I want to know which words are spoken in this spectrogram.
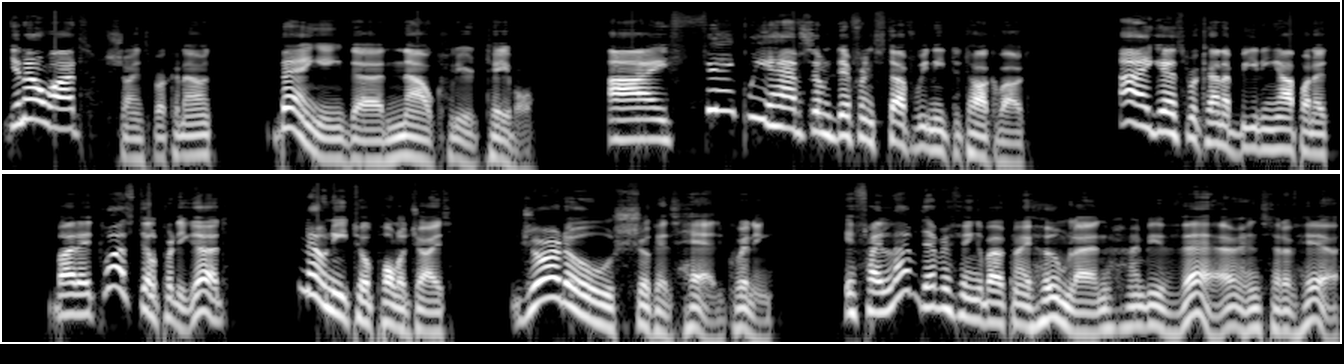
You know what? Shinespark announced, banging the now cleared table. I think we have some different stuff we need to talk about. I guess we're kind of beating up on it, but it was still pretty good. No need to apologize. Gerardo shook his head, grinning. If I loved everything about my homeland, I'd be there instead of here.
